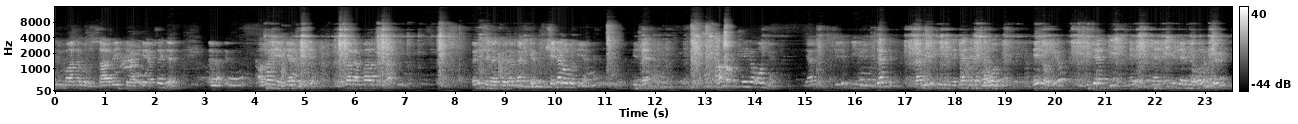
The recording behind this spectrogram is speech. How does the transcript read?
bizim muhatabımız. Sahabe-i kiram şey yapsaydı, efendim, Almanya'ya gelseydi, bunlardan bazısına öyle şeyler söylerlerdi ki bir şeyler olurdu yani. Bizde. Ama bu şeyle olmuyor. Yani bizim dinimiz güzeldir. Ben bizim dinimizde gel demekle olmuyor. Neyle oluyor? Güzelliği senin kendi güzelliği olunca görüp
